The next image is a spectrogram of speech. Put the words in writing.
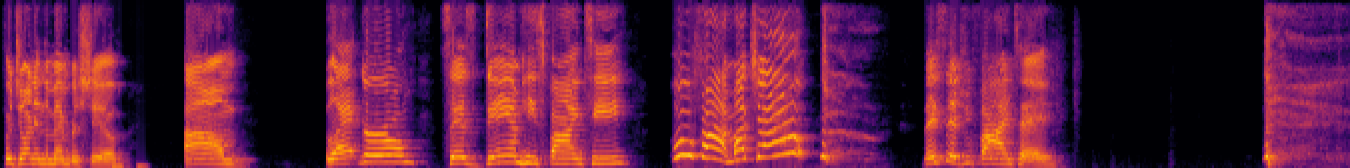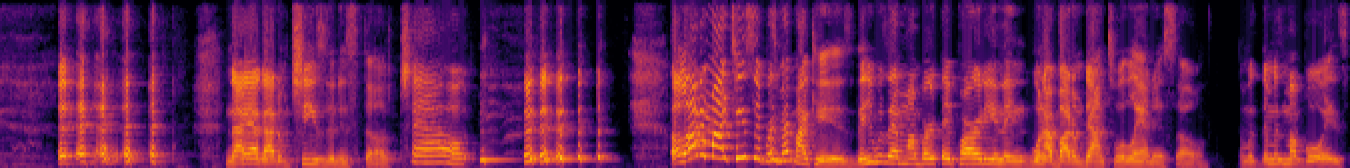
for joining the membership. Um, Black girl says, "Damn, he's fine." T. Who fine? My child. they said you fine, Tay. now y'all got him cheesing and stuff, child. A lot of my T sippers met my kids. He was at my birthday party, and then when I brought him down to Atlanta, so them was, them was my boys.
